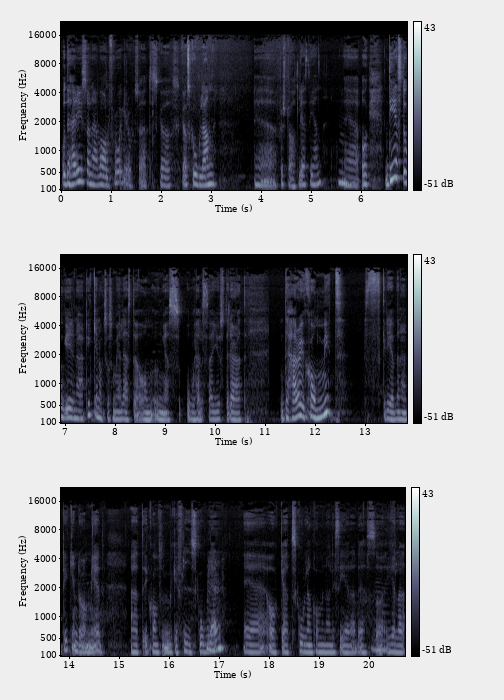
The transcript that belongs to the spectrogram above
Och det här är ju sådana här valfrågor också. Att ska, ska skolan eh, förstatligas igen? Mm. Eh, och det stod i den här artikeln också som jag läste om ungas ohälsa. Just det där att det här har ju kommit, skrev den här artikeln då med att det kom så mycket friskolor eh, och att skolan kommunaliserades och hela,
